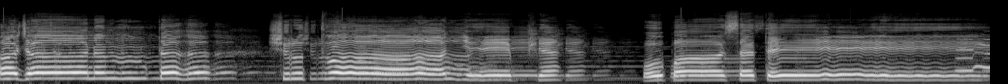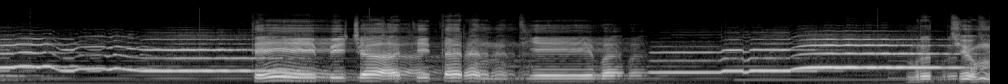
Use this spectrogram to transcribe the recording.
అజానంత శ్రుత్వాన్యేభ్య उपासते। तेऽपि चातितरन्त्येव मृत्युम्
